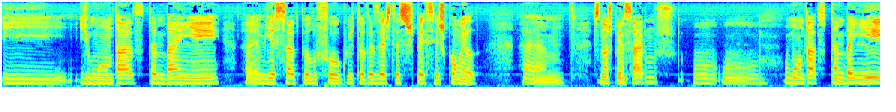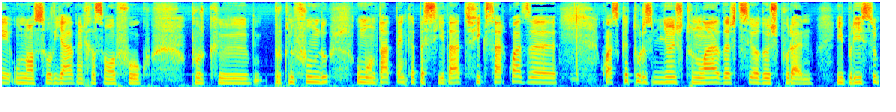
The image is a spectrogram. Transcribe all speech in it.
e, e, o montado também é ameaçado pelo fogo e todas estas espécies com ele. Um, se nós pensarmos, o, o, o, montado também é o nosso aliado em relação ao fogo, porque, porque no fundo o montado tem capacidade de fixar quase, a, quase 14 milhões de toneladas de CO2 por ano. E por isso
